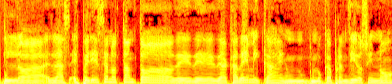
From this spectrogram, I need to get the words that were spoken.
la- las experiencias no tanto de, de- de académicas en lo que aprendió, sino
